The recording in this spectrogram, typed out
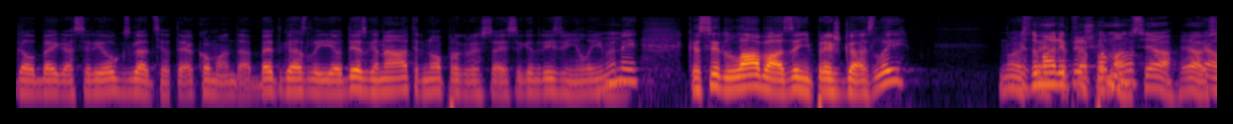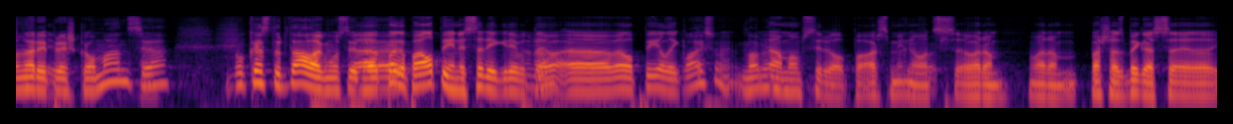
gala beigās ir ilgs gads jau tajā komandā. Bet Gazlī jau diezgan ātri noprogresējis gandrīz viņa līmenī, mm. kas ir labā ziņa priekš Gazlī. Nu, Es domāju, arī teiktu, ka priekš komandas. Jā, jā, Jā, un arī priekš komandas. Jā. Nu, kas tur tālāk mums ir? Pagaidām, pa Alpīnu es arī gribu tev uh, vēl pielikt. Laiks? Labi, Jā, mums ir vēl pāris minūtes. Varam, varam pašā beigās uh,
